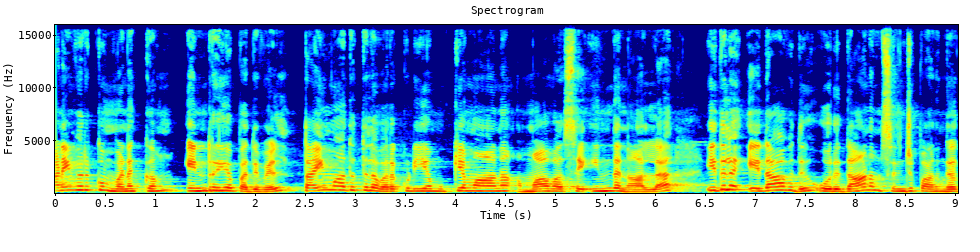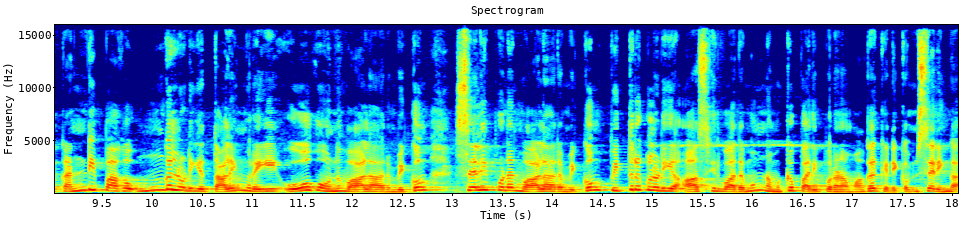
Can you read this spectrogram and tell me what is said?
அனைவருக்கும் வணக்கம். இன்றைய பதிவில் தை மாதத்தில் வரக்கூடிய முக்கியமான அமாவாசை இந்த நாளில் இதில் ஏதாவது ஒரு தானம் செஞ்சு பாருங்க. கண்டிப்பாக உங்களுடைய தலைமுறையை ஓகோன்னு வாழ ஆரம்பிக்கும். செழிப்புடன் வாழ ஆரம்பிக்கும். பித்ருக்களுடைய ஆசீர்வாதமும் நமக்கு பரிபூரணமாக கிடைக்கும். சரிங்க.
